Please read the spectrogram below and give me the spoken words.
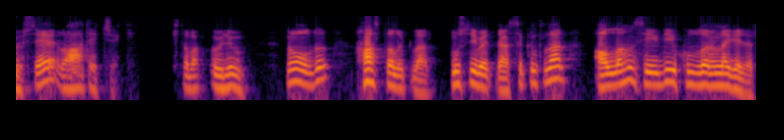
Ölse rahat edecek. İşte bak ölüm. Ne oldu? Hastalıklar, musibetler, sıkıntılar Allah'ın sevdiği kullarına gelir.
